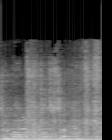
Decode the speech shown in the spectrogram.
till I feel safe.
